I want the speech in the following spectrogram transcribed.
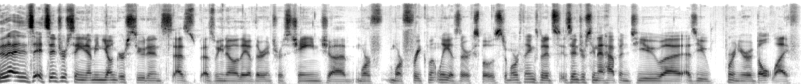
It's, it's interesting. I mean, younger students, as as we know, they have their interests change uh, more more frequently as they're exposed to more things. But it's it's interesting that happened to you uh, as you were in your adult life.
